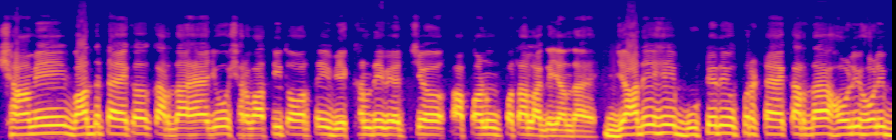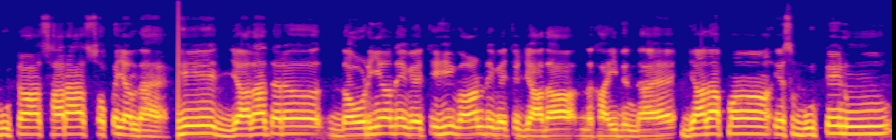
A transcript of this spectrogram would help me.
ਛਾਵੇਂ ਵੱਧ ਅਟੈਕ ਕਰਦਾ ਹੈ, ਜੋ ਸ਼ੁਰੂਆਤੀ ਤੌਰ ਤੇ ਵੇਖਣ ਦੇ ਵਿੱਚ ਆਪਾਂ ਨੂੰ ਪਤਾ ਲੱਗ ਜਾਂਦਾ ਹੈ। ਜਦ ਇਹ ਬੂਟੇ ਦੇ ਉੱਪਰ ਅਟੈਕ ਕਰਦਾ ਹੈ ਹੌਲੀ ਹੌਲੀ ਬੂਟਾ ਸਾਰਾ ਸੁੱਕ ਜਾਂਦਾ ਹੈ। ਇਹ ਜ਼ਿਆਦਾਤਰ ਦੌੜੀਆਂ ਦੇ ਵਿੱਚ ਹੀ ਵਾਹਣ ਦੇ ਵਿੱਚ ਜ਼ਿਆਦਾ ਦਿਖਾਈ ਦਿੰਦਾ ਹੈ। ਜਦ ਆਪਾਂ ਇਸ ਬੂਟੇ ਨੂੰ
